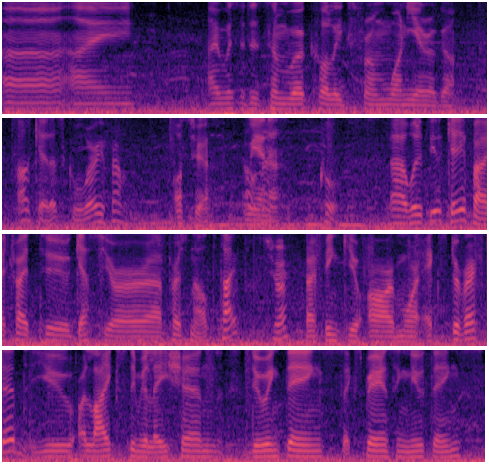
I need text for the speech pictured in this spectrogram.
Uh, I I visited some work colleagues from one year ago. Okay, that's cool. Where are you from? Austria, Oh, Vienna. nice. Cool. Uh, would it be okay if I tried to guess your uh, personality type? Sure. I think you are more extroverted. You are like stimulation, doing things, experiencing new things.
